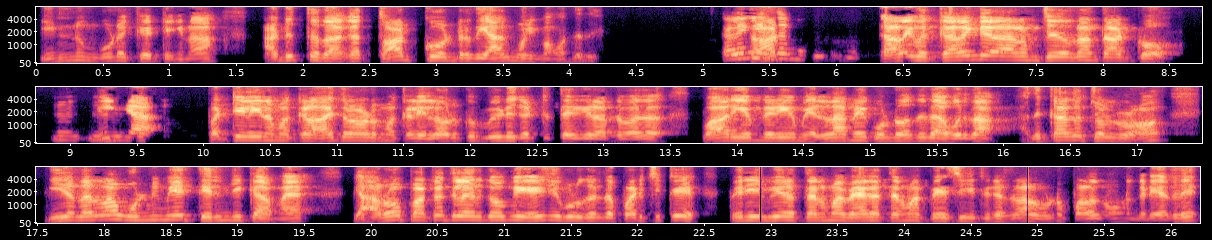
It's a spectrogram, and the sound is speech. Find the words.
இன்னும் கூட கேட்டீங்கன்னா அடுத்ததாக தாட்கோன்றது யார் மூலியமா வந்தது. தலைவர் கலைஞர் ஆரம்பிச்சதுதான் தாட்கோ. இல்லையா? பட்டியலின மக்கள் ஆயுதலோட மக்கள் எல்லோருக்கும் வீடு கட்டு தருகிற அந்த வாரியம் நிலையம் எல்லாமே கொண்டு வந்தது அவர்தான். அதுக்காக சொல்றோம். இதெல்லாம் ஒண்ணுமே தெரிஞ்சுக்காம யாரோ பக்கத்துல இருக்கவங்க எழுதி கொடுக்கறத படிச்சுட்டு பெரிய வீரத்தனமா வேகத்தனமா பேசிக்கிட்டு இருக்கிறதுனால ஒன்றும் பலன் ஒன்றும் கிடையாது.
